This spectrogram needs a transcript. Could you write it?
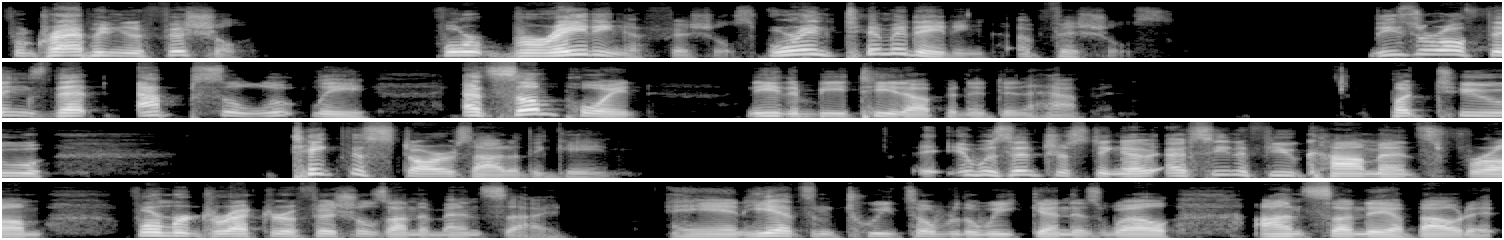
for grabbing an official, for berating officials, for intimidating officials. These are all things that absolutely, at some point, need to be teed up, and it didn't happen. But to take the stars out of the game, it was interesting. I've seen a few comments from former director officials on the men's side. And he had some tweets over the weekend as well on Sunday about it.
